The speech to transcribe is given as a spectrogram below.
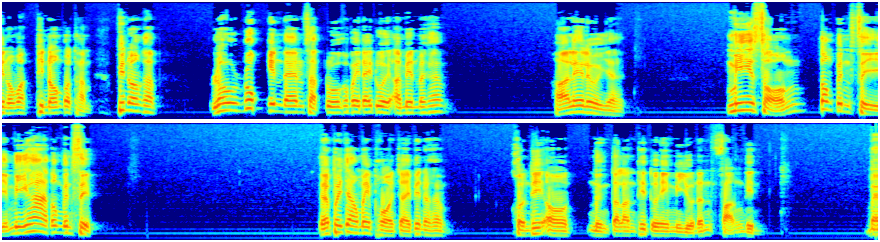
พี่น้องว่า พี่น้องก็ทำพี่น้องครับ เรารุกกินแดนศัตรูเข้าไปได้ด้วยอเมนไหมครับฮาเลลูยามีสองต้องเป็นสี่มีห้าต้องเป็นสิบแล้วพระเจ้าไม่พอใจพี่นะครับ คนที่เอาหนึ่งตะลันที่ตัวเองมีอยู่นั้นฝังดิน แบ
